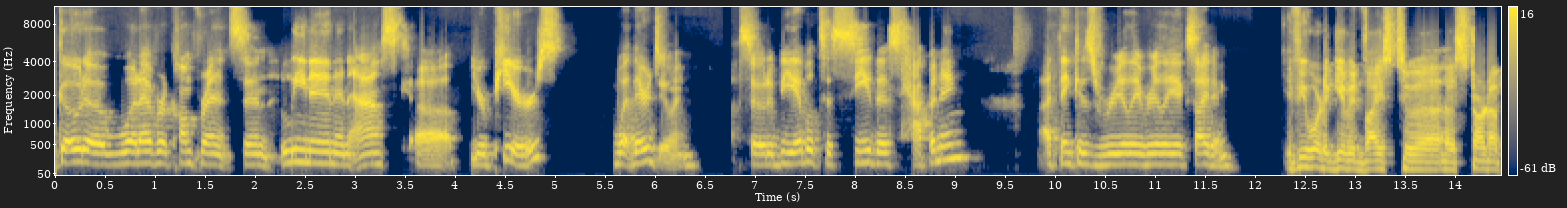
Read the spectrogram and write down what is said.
go to whatever conference and lean in and ask uh, your peers what they're doing. So to be able to see this happening, I think is really, really exciting. If you were to give advice to a, a startup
